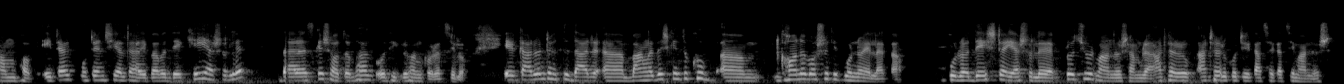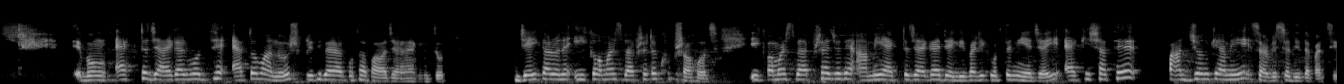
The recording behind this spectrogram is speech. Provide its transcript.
সম্ভব, এটার পোটেনশিয়ালটা আলিবাবা দেখেই আসলে দারাজকে শতভাগ অধিগ্রহণ করেছিল। এর কারণটা হচ্ছে বাংলাদেশ কিন্তু খুব ঘনবসতিপূর্ণ এলাকা। পুরো দেশটাই আসলে প্রচুর মানুষ আমরা, আঠারো আঠারো কোটির কাছাকাছি মানুষ। এবং একটা জায়গার মধ্যে এত মানুষ পৃথিবীর আর কোথাও পাওয়া যায় না কিন্তু। যেই কারণে ই কমার্স ব্যবসাটা খুব সহজ। ই কমার্স ব্যবসায় যদি আমি একটা জায়গায় ডেলিভারি করতে নিয়ে যাই, একই সাথে পাঁচজনকে আমি সার্ভিসটা দিতে পারছি।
